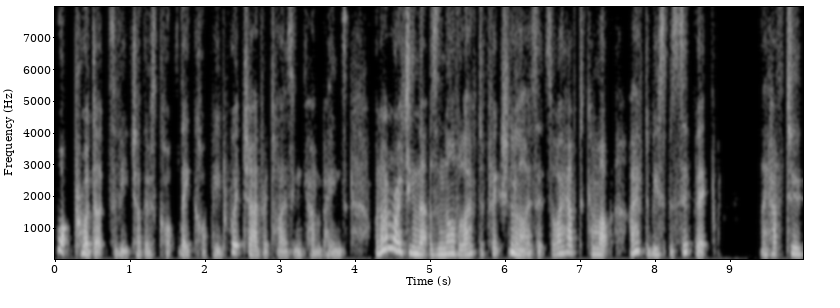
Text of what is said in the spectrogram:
what products of each other's co- they copied, which advertising campaigns. When I'm writing that as a novel, I have to fictionalize it, so I have to come up. I have to be specific. I have to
